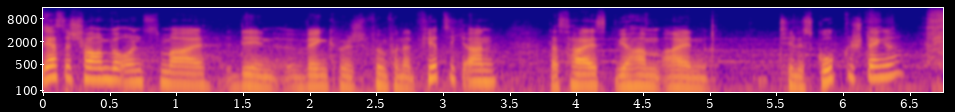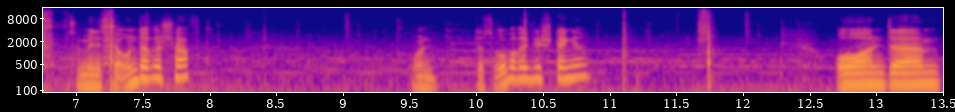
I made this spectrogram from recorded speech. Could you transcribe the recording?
Als erstes schauen wir uns mal den Vanquish 540 an. Das heißt, wir haben ein Teleskopgestänge, zumindest der untere Schaft und das obere Gestänge. Und ähm,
